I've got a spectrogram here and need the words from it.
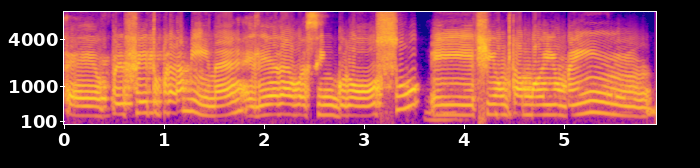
É, perfeito para mim, né? Ele era assim grosso uhum. e tinha um tamanho bem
